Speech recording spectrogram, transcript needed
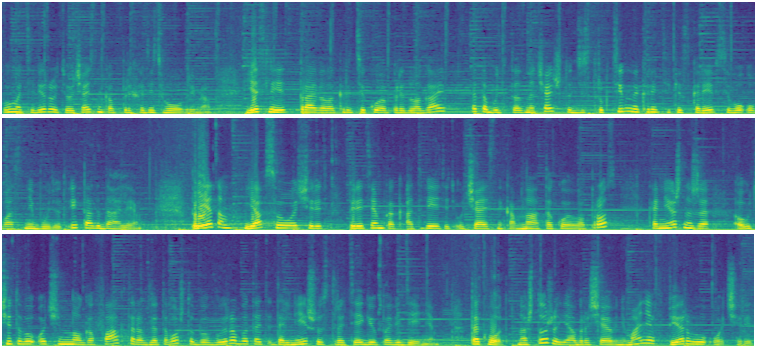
вы мотивируете участников приходить вовремя. Если есть правило «критикуя, предлагай», это будет означать, что деструктивной критики, скорее всего, у вас не будет и так далее. При этом я, в свою очередь, перед тем, как ответить участникам на такой вопрос, конечно же, учитываю очень много факторов для того, чтобы выработать дальнейшую стратегию поведения. Так вот, на что же я обращаю внимание в первую очередь?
